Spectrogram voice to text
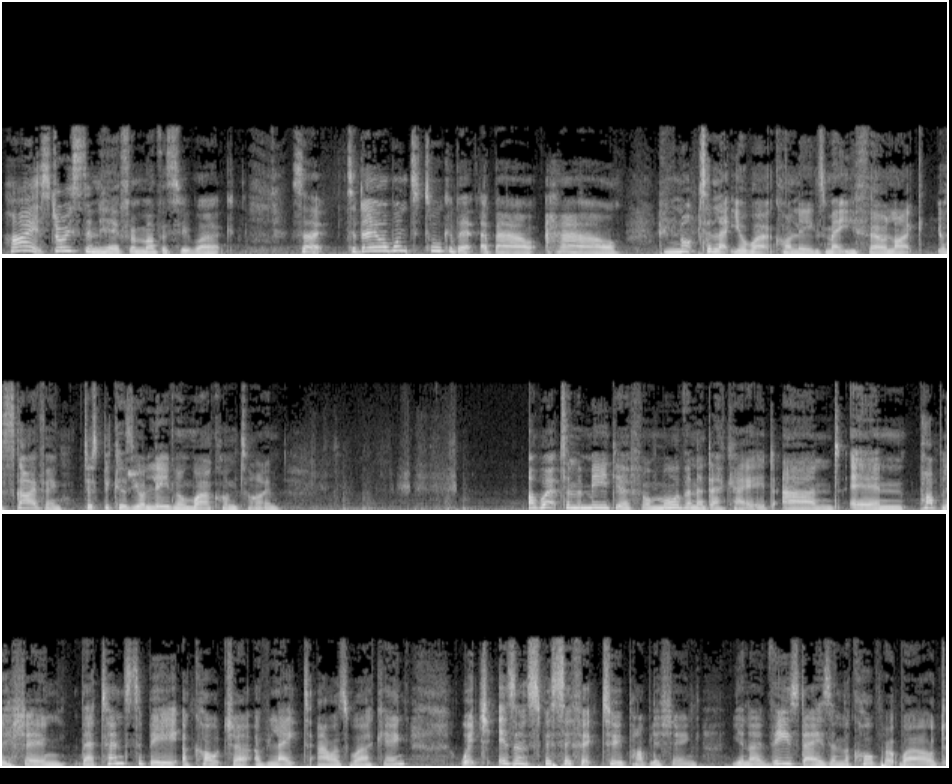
Hi, it's Joyceton here from Mothers Who Work. So, today I want to talk a bit about how not to let your work colleagues make you feel like you're skiving just because you're leaving work on time. I worked in the media for more than a decade, and in publishing, there tends to be a culture of late hours working, which isn't specific to publishing. You know, these days in the corporate world,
